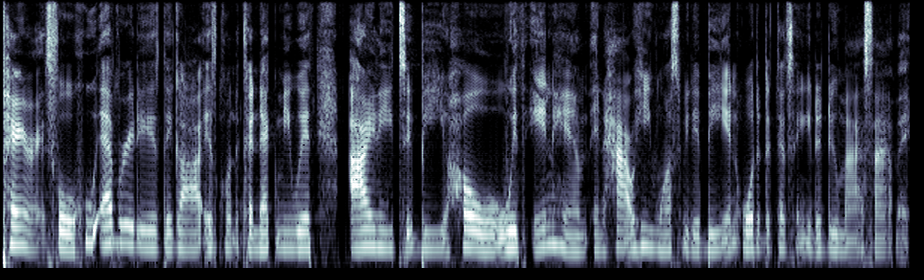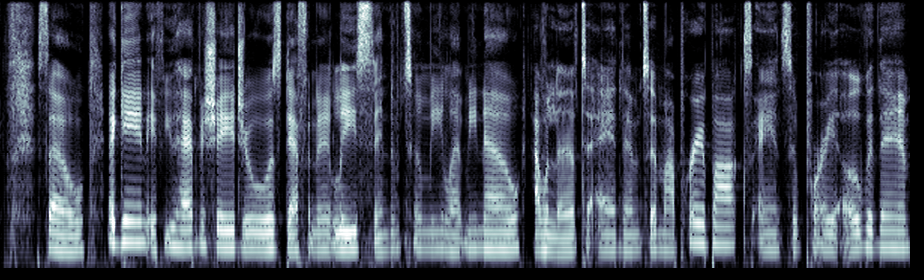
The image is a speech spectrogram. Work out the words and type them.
parents, for whoever it is that God is going to connect me with, I need to be whole within Him and how He wants me to be in order to continue to do my assignment. So, again, if you haven't shared yours, definitely send them to me. Let me know. I would love to add them to my prayer box and to pray over them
